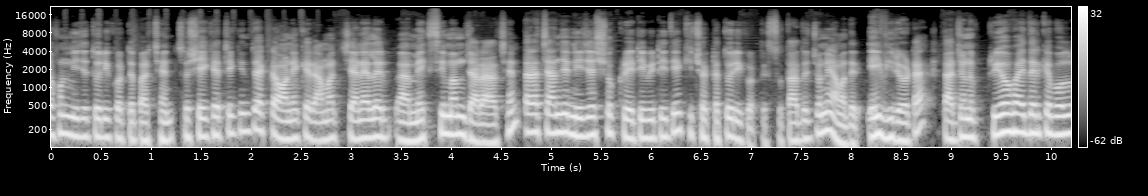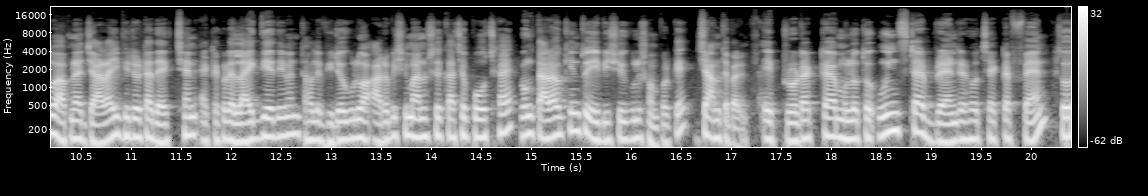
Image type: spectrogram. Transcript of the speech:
যখন নিজে তৈরি করতে পারছেন তো সেই ক্ষেত্রে কিন্তু একটা অনেকের, আমার চ্যানেলের ম্যাক্সিমাম যারা আছেন, তারা চান যে নিজস্ব ক্রিয়েটিভিটি দিয়ে কিছু একটা তৈরি করতে। তো তাদের জন্য আমাদের এই ভিডিওটা। তার জন্য প্রিয় ভাইদেরকে বলব, আপনারা যারাই ভিডিওটা দেখছেন, একটা করে লাইক দিয়ে দিবেন, তাহলে ভিডিওগুলো আরও বেশি মানুষের কাছে পৌঁছায় এবং তারাও কিন্তু এই বিষয়গুলো সম্পর্কে জানতে পারেন। এই প্রোডাক্টটা মূলত উইনস্টার ব্র্যান্ডের হচ্ছে একটা ফ্যান তো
